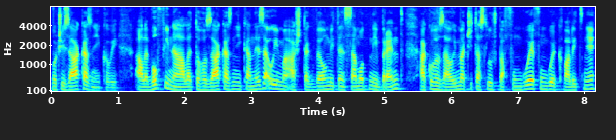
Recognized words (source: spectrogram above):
voči zákazníkovi. Ale vo finále toho zákazníka nezaujíma až tak veľmi ten samotný brand, ako ho zaujíma, či tá služba funguje, funguje kvalitne,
